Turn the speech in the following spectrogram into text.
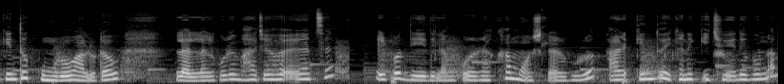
কিন্তু কুমড়ো আলুটাও লাল লাল করে ভাজা হয়ে গেছে। এরপর দিয়ে দিলাম করে রাখা মশলার গুঁড়ো। আর কিন্তু এখানে কিছুই দেবো না।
